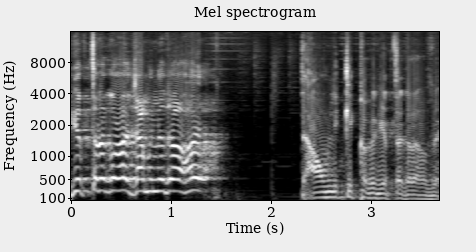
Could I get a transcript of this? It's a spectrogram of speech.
গ্রেপ্তার করা জামিনও দেওয়া হয়। আওয়ামী লীগ কীভাবে গ্রেফতার করা হবে?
